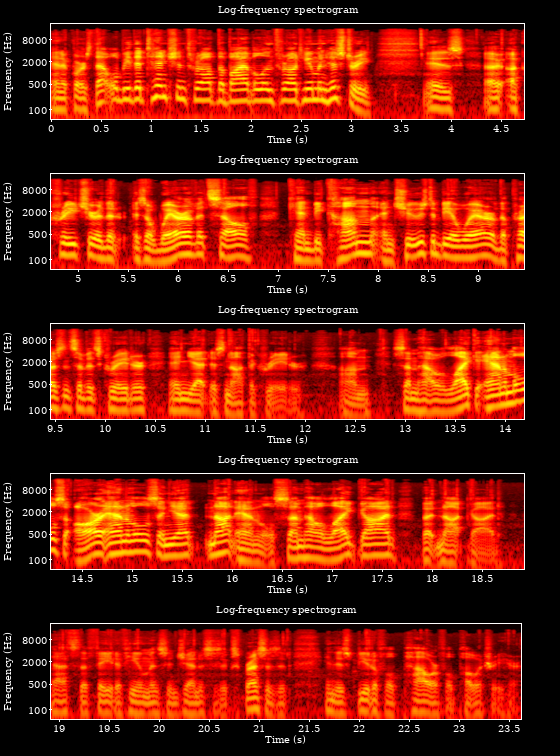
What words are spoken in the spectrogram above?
And of course, that will be the tension throughout the Bible and throughout human history, is a, a creature that is aware of itself, can become and choose to be aware of the presence of its creator, and yet is not the creator. Um, somehow like animals, are animals, and yet not animals. Somehow like God, but not God. That's the fate of humans, and Genesis expresses it in this beautiful, powerful poetry here.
